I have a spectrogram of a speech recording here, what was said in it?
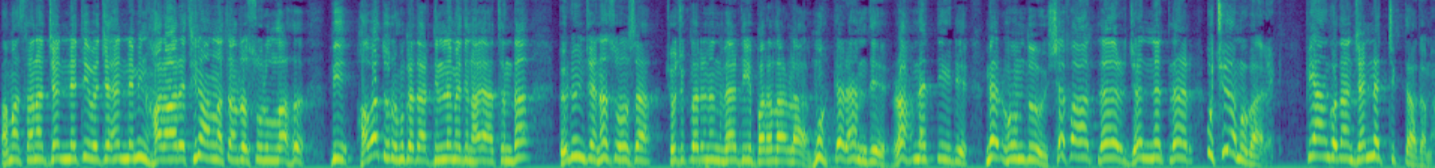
Ama sana cenneti ve cehennemin hararetini anlatan Resulullah'ı bir hava durumu kadar dinlemedin hayatında. Ölünce nasıl olsa çocuklarının verdiği paralarla muhteremdi, rahmetliydi, merhumdu, şefaatler, cennetler uçuyor mübarek. Piyangodan cennet çıktı adama.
